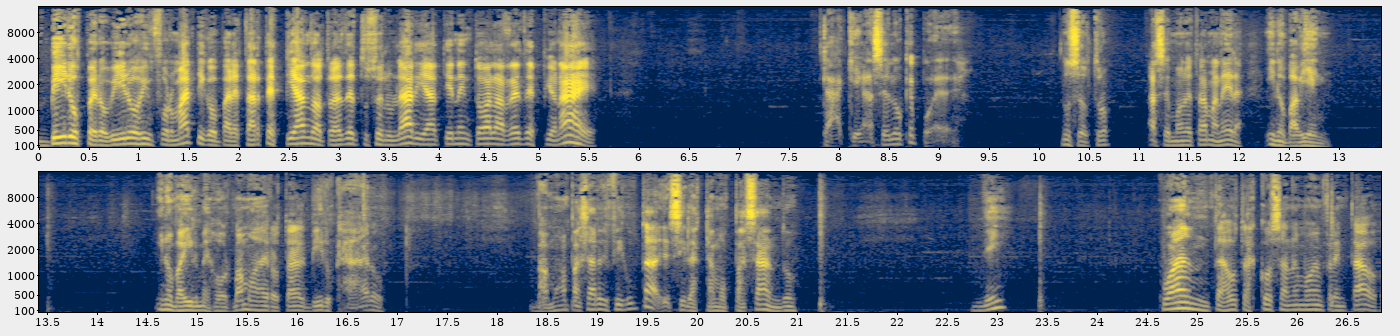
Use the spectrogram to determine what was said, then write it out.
virus, pero virus informáticos para estarte espiando a través de tu celular. Ya tienen toda la red de espionaje. Cada quien hace lo que puede. Nosotros hacemos de nuestra manera y nos va bien. Y nos va a ir mejor. Vamos a derrotar al virus, claro. Vamos a pasar dificultades si la estamos pasando. ¿Y cuántas otras cosas nos hemos enfrentado?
